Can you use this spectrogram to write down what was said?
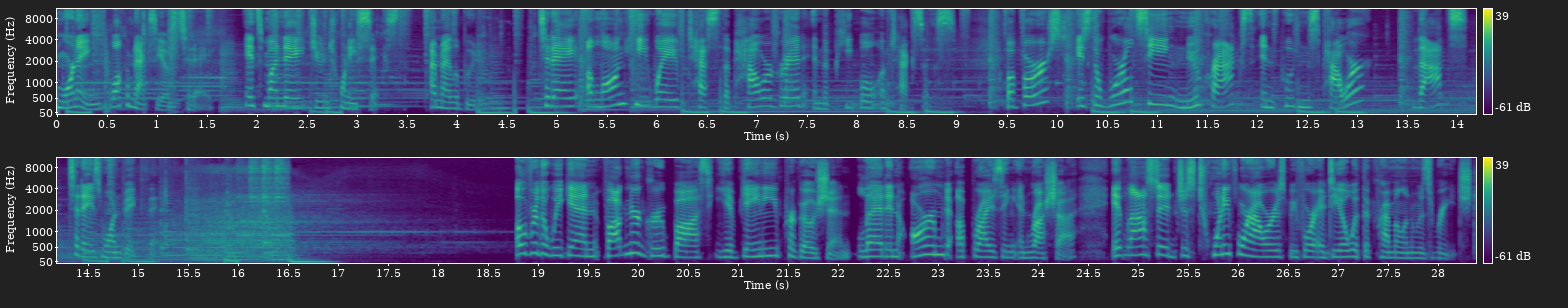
morning. Welcome to Axios today. It's Monday, June 26th. I'm Niala Boodhoo. Today, a long heat wave tests the power grid and the people of Texas. But first, is the world seeing new cracks in Putin's power? That's today's one big thing. Over the weekend, Wagner Group boss Yevgeny Prigozhin led an armed uprising in Russia. It lasted just 24 hours before a deal with the Kremlin was reached.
